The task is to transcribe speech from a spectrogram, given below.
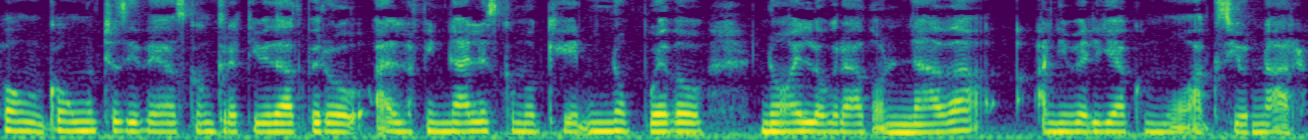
con, con, muchas ideas, con creatividad, pero al final es como que no puedo, no he logrado nada a nivel ya como accionar.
